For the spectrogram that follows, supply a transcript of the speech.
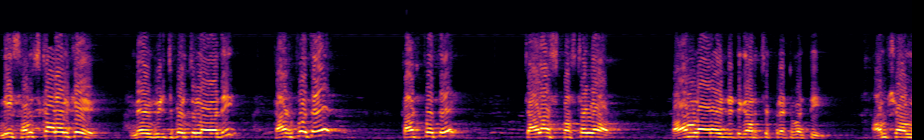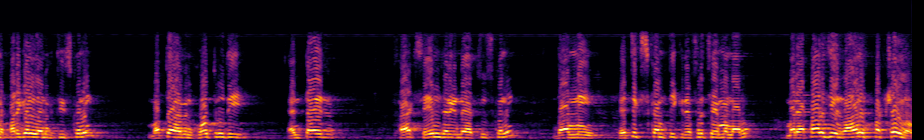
మీ సంస్కారానికే మేము విడిచిపెడుతున్నాం అది. కాకపోతే కాకపోతే చాలా స్పష్టంగా రామనారాయణ రెడ్డి గారు చెప్పినటువంటి అంశాలను పరిగణలోకి తీసుకొని మొత్తం I will go through the entire facts ఏం జరిగినాయో చూసుకొని దాన్ని ఎథిక్స్ కమిటీకి రెఫర్ చేయమన్నారు. మరి అపాలజీ రాని పక్షంలో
